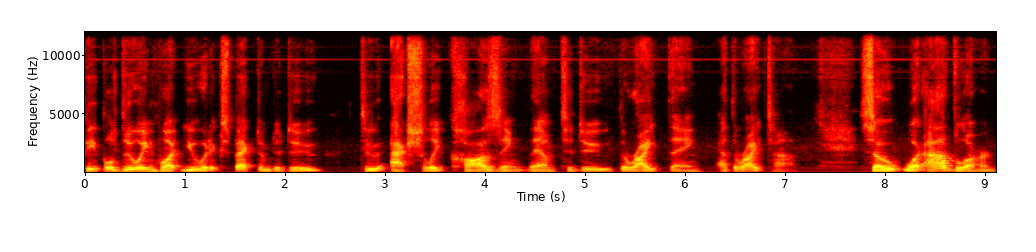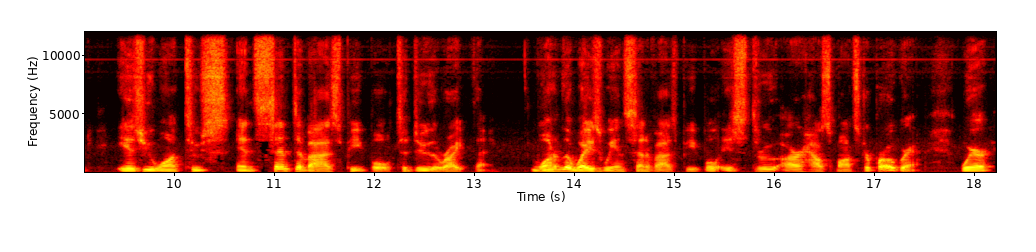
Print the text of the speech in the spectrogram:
people doing what you would expect them to do to actually causing them to do the right thing at the right time. So what I've learned is you want to incentivize people to do the right thing. One of the ways we incentivize people is through our House Monster program, where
